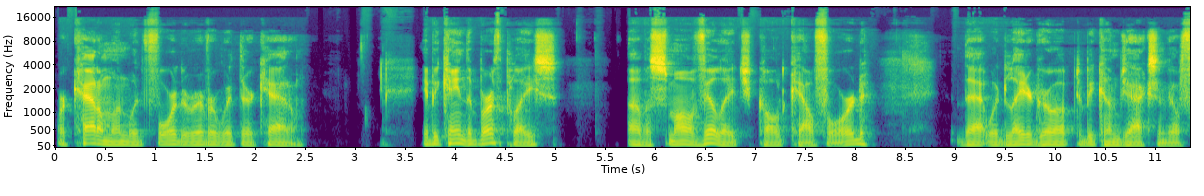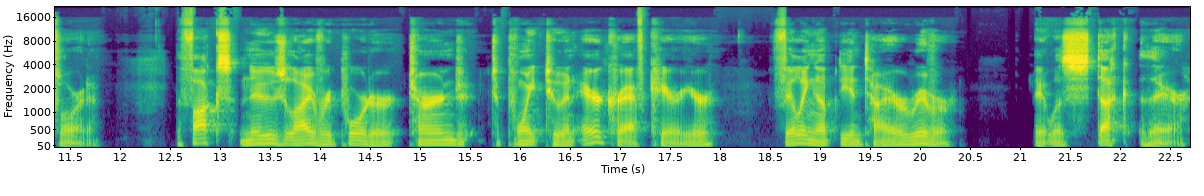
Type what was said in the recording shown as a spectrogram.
where cattlemen would ford the river with their cattle. It became the birthplace of a small village called Cowford that would later grow up to become Jacksonville, Florida. The Fox News live reporter turned to point to an aircraft carrier filling up the entire river. It was stuck there.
